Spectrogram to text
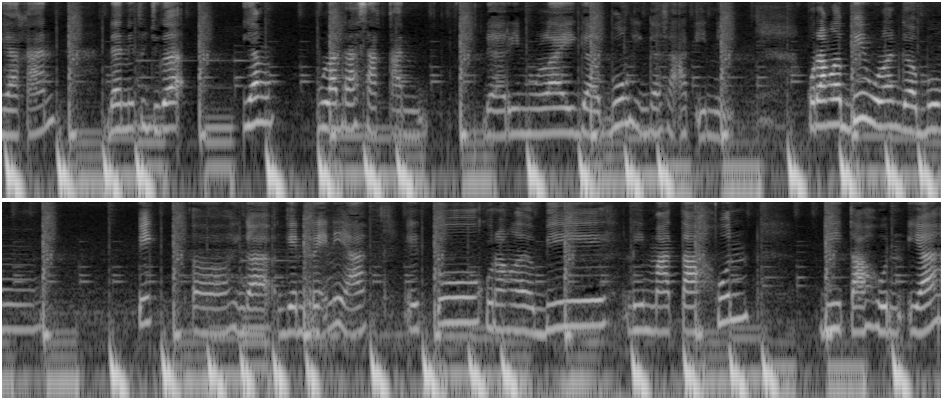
Ya kan? Dan itu juga yang Bulan rasakan dari mulai gabung hingga saat ini. Kurang lebih Wulan gabung pick uh, hingga genre ini ya itu kurang lebih lima tahun di tahun ya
